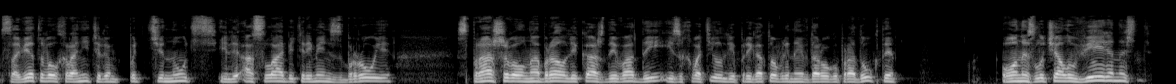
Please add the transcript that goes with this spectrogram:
Советовал хранителям подтянуть или ослабить ремень сбруи, спрашивал, набрал ли каждый воды и захватил ли приготовленные в дорогу продукты. Он излучал уверенность,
